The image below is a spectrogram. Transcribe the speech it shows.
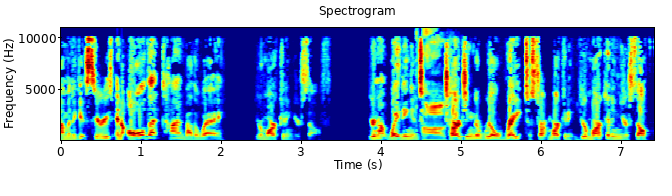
I'm gonna get serious. And all that time, by the way, you're marketing yourself. You're not waiting until uh, okay. charging the real rate to start marketing. You're marketing yourself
